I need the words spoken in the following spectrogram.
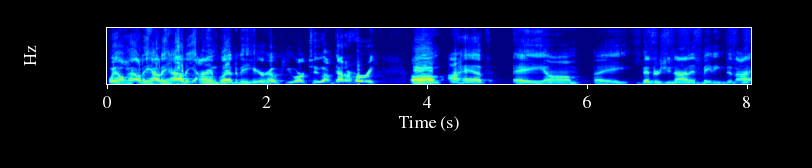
Well, howdy, howdy, howdy. I am glad to be here. Hope you are too. I've got to hurry. Um, I have a um, a Vendors United meeting tonight.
